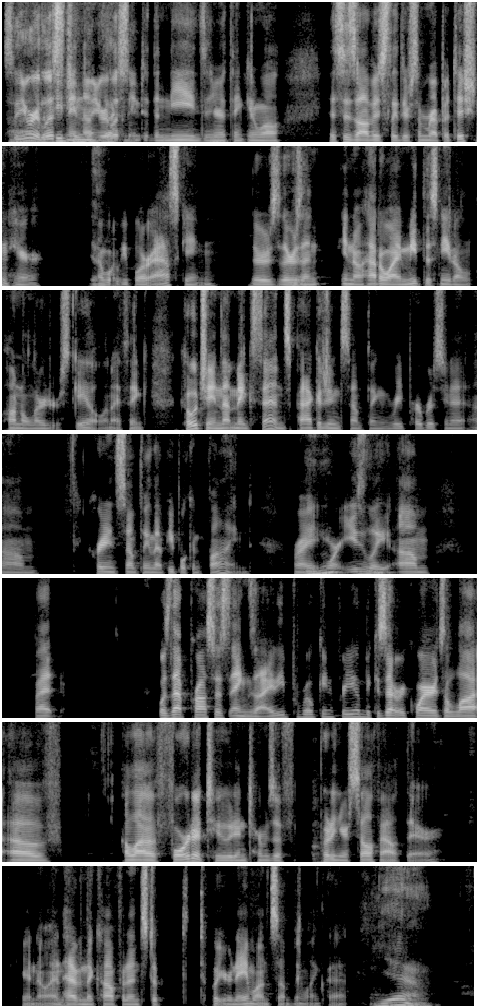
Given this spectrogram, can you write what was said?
So you uh, were listening though. You're listening to the needs, and you're thinking, well, this is obviously there's some repetition here, yeah. and what people are asking there's there's an you know how do i meet this need on, on, a larger scale and i think coaching that makes sense packaging something repurposing it um, creating something that people can find right mm-hmm. more easily mm-hmm. um, but was that process anxiety provoking for you because that requires a lot of a lot of fortitude in terms of putting yourself out there you know and having the confidence to to put your name on something like that yeah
